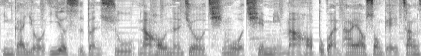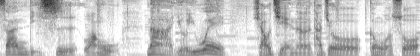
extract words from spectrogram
应该有一二十本书，然后呢就请我签名嘛，哈，不管他要送给张三、李四、王五，那有一位小姐呢，她就跟我说，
